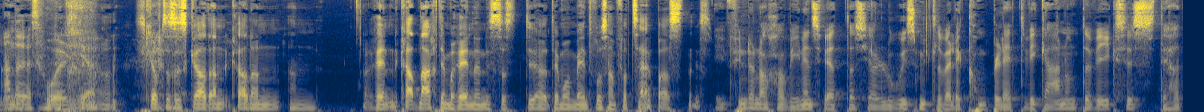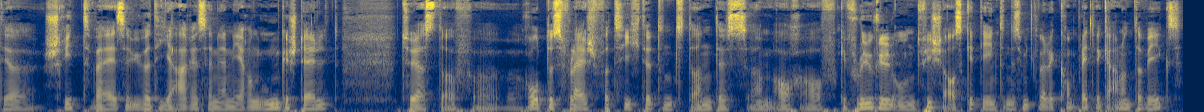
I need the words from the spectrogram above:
anderes holen, ja. Ich glaube, das ist gerade an, gerade an, an Rennen, gerade nach dem Rennen ist das der, der Moment, wo es am verzeihbarsten ist. Ich finde auch erwähnenswert, dass ja Louis mittlerweile komplett vegan unterwegs ist. Der hat ja schrittweise über die Jahre seine Ernährung umgestellt. Zuerst auf äh, rotes Fleisch verzichtet und dann das ähm, auch auf Geflügel und Fisch ausgedehnt und ist mittlerweile komplett vegan unterwegs.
